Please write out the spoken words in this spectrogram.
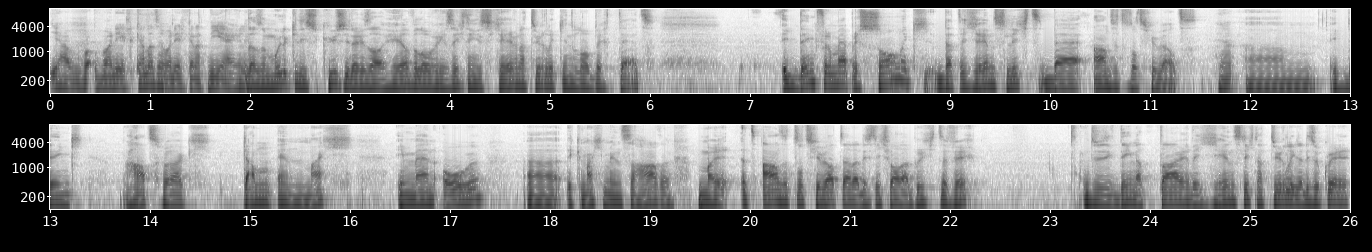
ja, wa- wanneer kan het en wanneer kan het niet eigenlijk? Dat is een moeilijke discussie. Daar is al heel veel over gezegd en geschreven natuurlijk in de loop der tijd. Ik denk voor mij persoonlijk dat de grens ligt bij aanzetten tot geweld. Ja. Ehm, ik denk haatspraak kan en mag, in mijn ogen, eh, ik mag mensen haten. Maar het aanzet tot geweld, ja, dat is echt wel dat brug te ver. Dus ik denk dat daar de grens ligt. Natuurlijk, dat is ook weer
